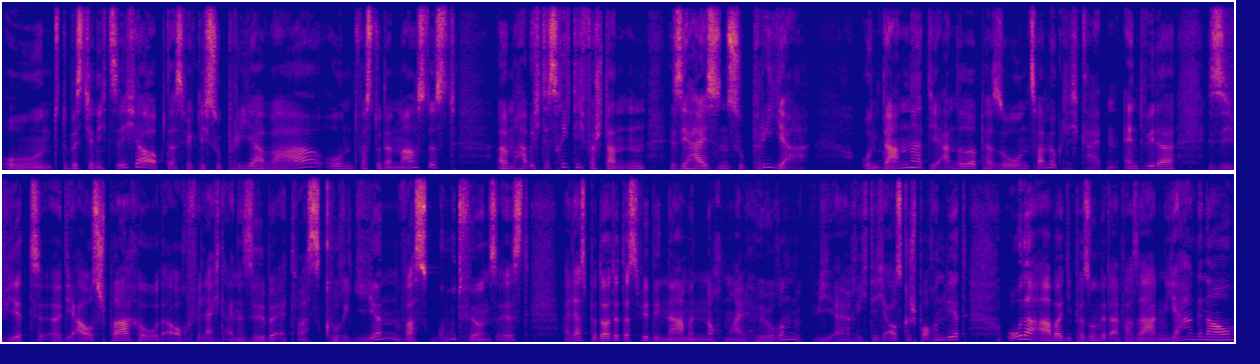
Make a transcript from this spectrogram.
und du bist dir nicht sicher, ob das wirklich Supriya war und was du dann machst ist, ähm, habe ich das richtig verstanden? Sie heißen Supriya. Und dann hat die andere Person zwei Möglichkeiten. Entweder sie wird äh, die Aussprache oder auch vielleicht eine Silbe etwas korrigieren, was gut für uns ist, weil das bedeutet, dass wir den Namen nochmal hören, wie er richtig ausgesprochen wird. Oder aber die Person wird einfach sagen, ja genau,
